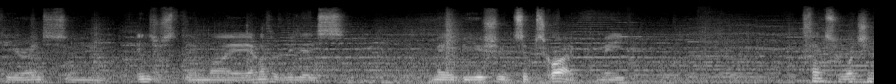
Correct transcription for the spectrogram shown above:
if you're interested, interested in my another videos maybe you should subscribe maybe. Thanks for watching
